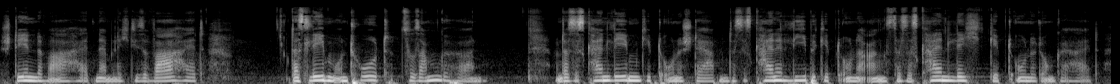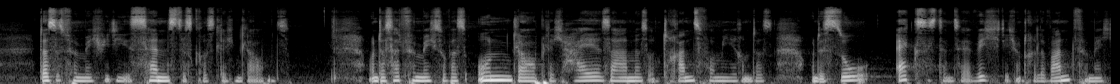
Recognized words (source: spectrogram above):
stehende Wahrheit, nämlich diese Wahrheit, dass Leben und Tod zusammengehören. Und dass es kein Leben gibt ohne Sterben, dass es keine Liebe gibt ohne Angst, dass es kein Licht gibt ohne Dunkelheit. Das ist für mich wie die Essenz des christlichen Glaubens. Und das hat für mich so was unglaublich Heilsames und Transformierendes und ist so existenziell wichtig und relevant für mich,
